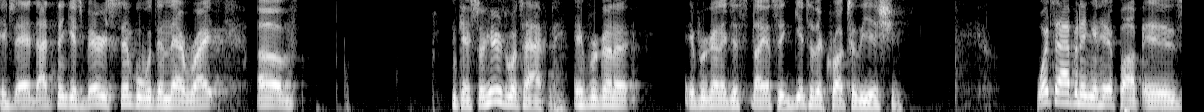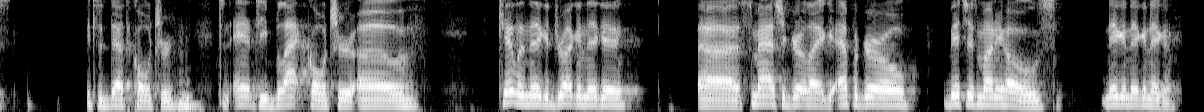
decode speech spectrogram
It's I think it's very simple within that right of Okay, so here's what's happening. If we're gonna if we're gonna just like I said, get to the crux of the issue. What's happening in hip hop is it's a death culture. It's an anti-black culture of kill a nigga, drug a nigga, uh, smash a girl, like F a girl, bitches, money, hoes, nigga, nigga, nigga.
